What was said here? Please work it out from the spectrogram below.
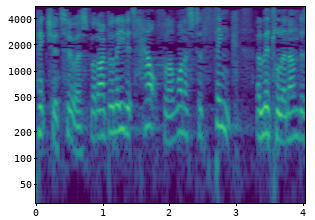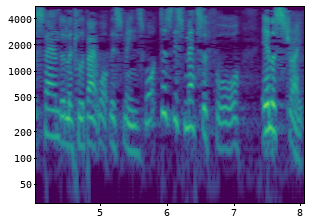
picture to us, but I believe it's helpful. I want us to think a little and understand a little about what this means. What does this metaphor illustrate?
